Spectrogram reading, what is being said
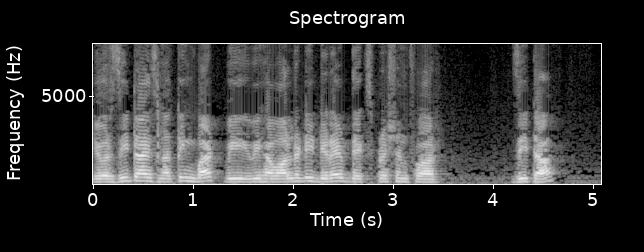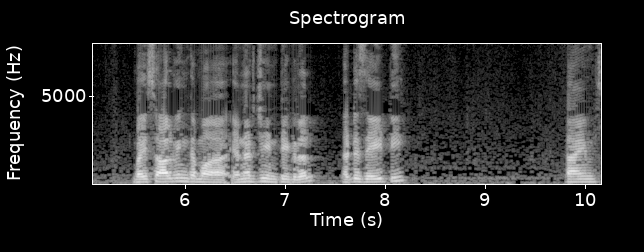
your zeta is nothing but we, we have already derived the expression for zeta by solving the uh, energy integral that is 80 times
